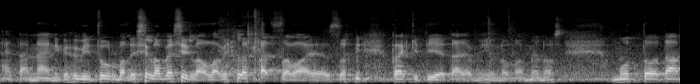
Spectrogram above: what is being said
Lähdetään näin niin hyvin turvallisilla vesillä olla vielä tässä vaiheessa, niin kaikki tietää jo mihin ollaan menossa. Mutta tuota,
